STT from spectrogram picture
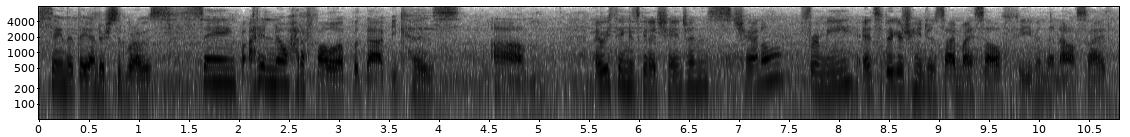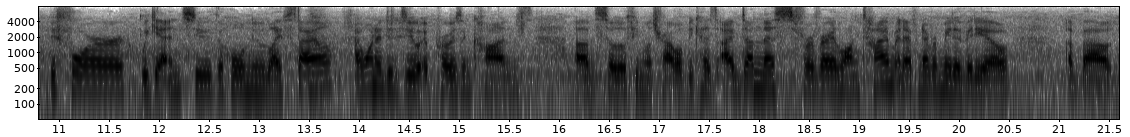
saying that they understood what I was saying, but I didn't know how to follow up with that because um, everything is going to change on this channel. For me it's a bigger change inside myself even than outside. Before we get into the whole new lifestyle i wanted to do a pros and cons of solo female travel because i've done this for a very long time and i've never made a video about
